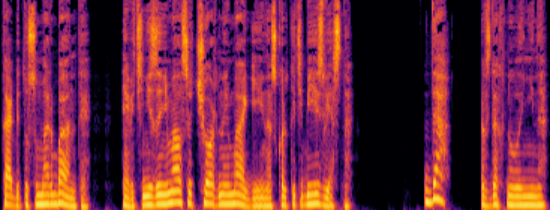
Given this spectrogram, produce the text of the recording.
Кабитусу Марбанте. Я ведь не занимался черной магией, насколько тебе известно. «Да», — вздохнула Нина.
